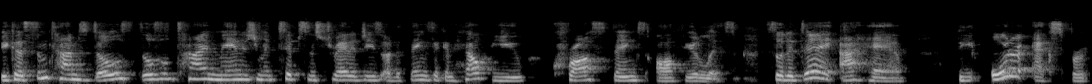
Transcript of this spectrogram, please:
Because sometimes those, those time management tips and strategies are the things that can help you cross things off your list. So today I have the order expert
